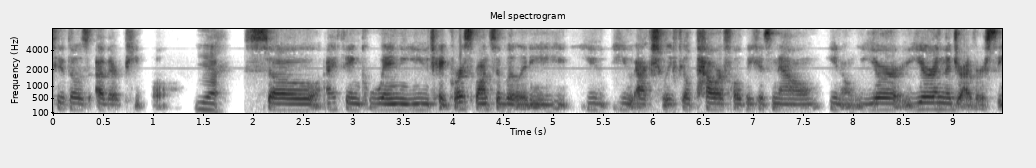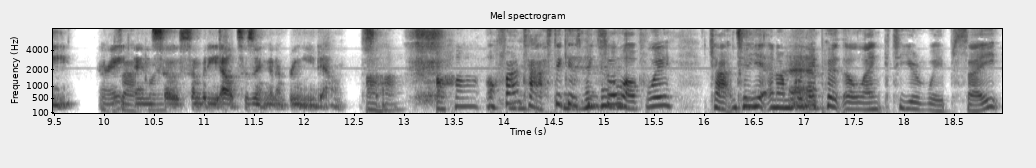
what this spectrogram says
to those other people. Yeah. So I think when you take responsibility, you you actually feel powerful because now you know you're you're in the driver's seat, right? Exactly. And so somebody else isn't going to bring you down. So Uh huh. Uh huh. Oh, fantastic! It's been so lovely chatting to you, and I'm going to put the link to your website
